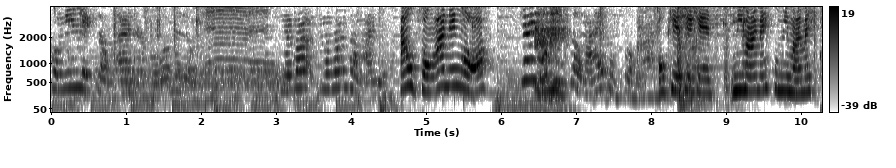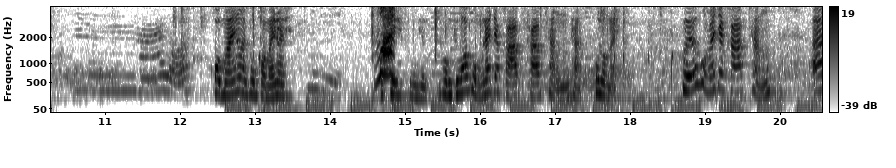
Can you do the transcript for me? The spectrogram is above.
ผมมีเหล็กสองอันนะเพราะว่ามันหล่นแล้วก็แล้วก็สองอันอยู่เอ้าสองอันเองเหรอ ใช่ก็มีส่งมาให้ผมสองอันโอเคโอเคโอเคมีไม้ไหมคุณมีไม้ไหมมาเหรอ ขอไม้หน่อยผมขอไม้หน่อยไม่มีโอเคผมคิดผมคิดว่าผมน่าจะคราฟคราฟถังถังคุณลงหน่อยเผื่อว่าผมน่าจะคราฟถังอ่า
